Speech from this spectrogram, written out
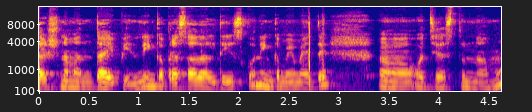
దర్శనం అంతా అయిపోయింది. ఇంకా ప్రసాదాలు తీసుకొని ఇంకా మేమైతే వచ్చేస్తున్నాము.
